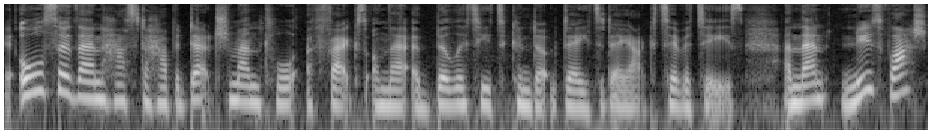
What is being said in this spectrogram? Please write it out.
It also then has to have a detrimental effect on their ability to conduct day to day activities. And then, newsflash,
